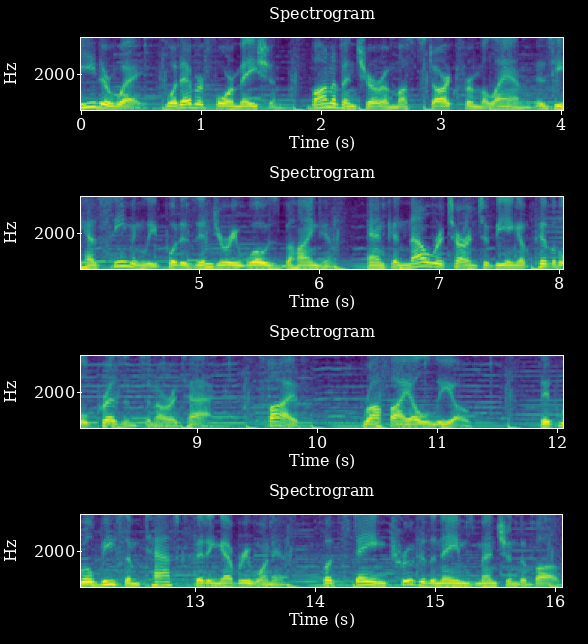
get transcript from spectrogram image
Either way, whatever formation, Bonaventura must start for Milan as he has seemingly put his injury woes behind him and can now return to being a pivotal presence in our attack. 5. Rafael Leão. It will be some task fitting everyone in, but staying true to the names mentioned above,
